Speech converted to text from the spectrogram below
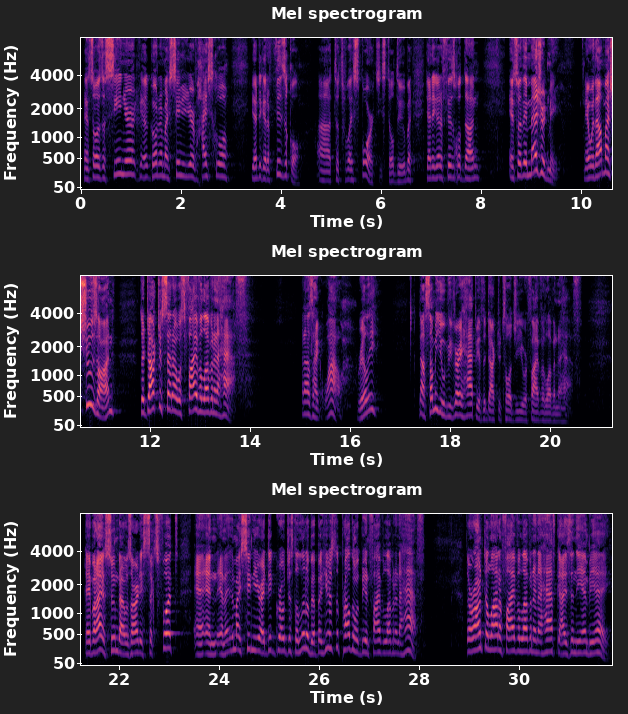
And so as a senior, going into my senior year of high school, you had to get a physical uh, to play sports. You still do, but you had to get a physical done. And so they measured me. And without my shoes on, the doctor said I was 5'11 and a half. And I was like, wow, really? Now, some of you would be very happy if the doctor told you you were 5'11 and a half. Okay, but I assumed I was already six foot, and, and, and in my senior year I did grow just a little bit, but here's the problem with being 5'11 and a half. There aren't a lot of 5'11 and a half guys in the NBA.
